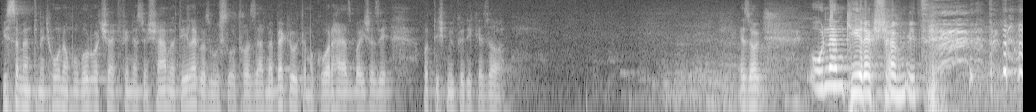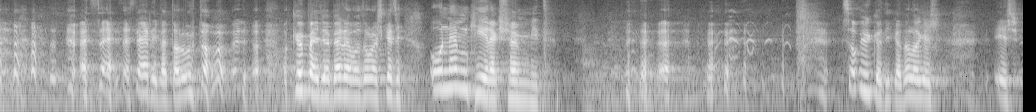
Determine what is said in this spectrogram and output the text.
Visszamentem egy hónap múlva orvocsát fényni, azt mondja, Sámuel, tényleg az úr szólt hozzá, mert bekerültem a kórházba, és azért ott is működik ez a... Ez a... Ó, nem kérek semmit. ezt, ezt, ezt Erdélyben tanultam. A köpenyben bele van az orvos kezé. Ó, nem kérek semmit. szóval működik a dolog, és, és,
